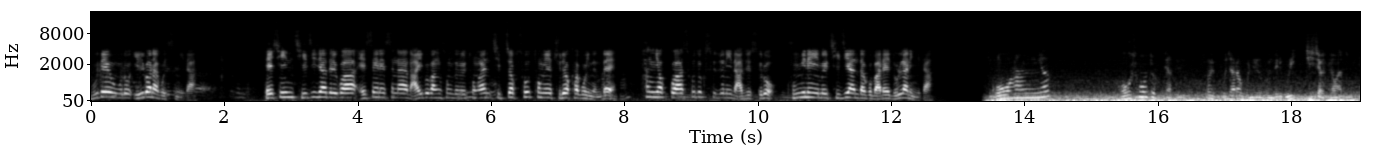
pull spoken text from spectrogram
무대응으로 일관하고 있습니다. 대신 지지자들과 SNS나 라이브 방송 등을 통한 직접 소통에 주력하고 있는데 학력과 소득 수준이 낮을수록 국민의힘을 지지한다고 말해 논란입니다. 고학력, 고소득자들, 소위 부자라고 불리는 분들이 우리 지지자가 더 많습니다.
